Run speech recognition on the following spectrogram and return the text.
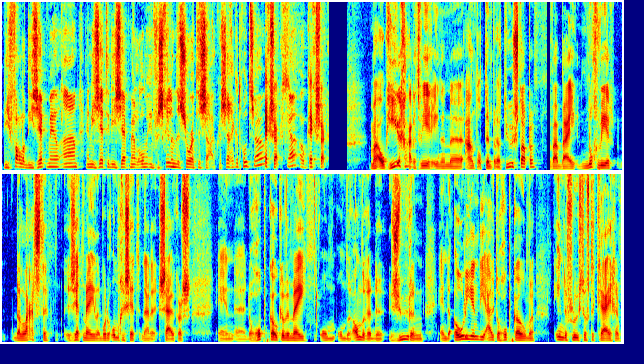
Die vallen die zetmeel aan en die zetten die zetmeel om in verschillende soorten suikers. Zeg ik het goed zo? Exact. Ja, oké. Exact. Maar ook hier gaat het weer in een uh, aantal temperatuurstappen, waarbij nog weer de laatste zetmelen worden omgezet naar de suikers. En uh, de hop koken we mee om onder andere de zuren en de oliën die uit de hop komen in de vloeistof te krijgen.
